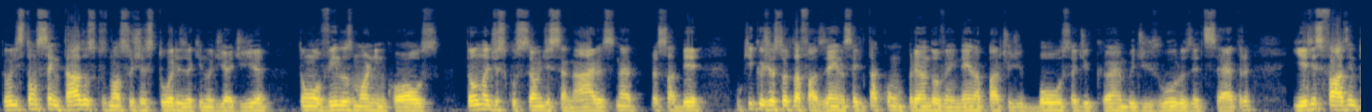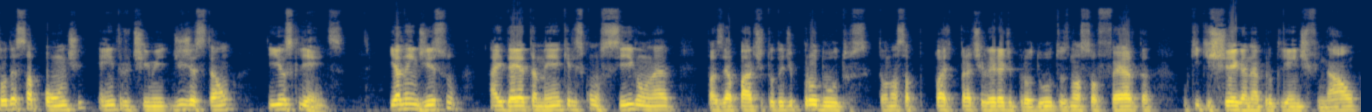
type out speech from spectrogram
Então eles estão sentados com os nossos gestores aqui no dia a dia, estão ouvindo os morning calls, estão na discussão de cenários, né, para saber o que, que o gestor está fazendo, se ele está comprando ou vendendo a parte de bolsa, de câmbio, de juros, etc. E eles fazem toda essa ponte entre o time de gestão e os clientes. E além disso, a ideia também é que eles consigam né, fazer a parte toda de produtos. Então, nossa prateleira de produtos, nossa oferta, o que, que chega né, para o cliente final,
